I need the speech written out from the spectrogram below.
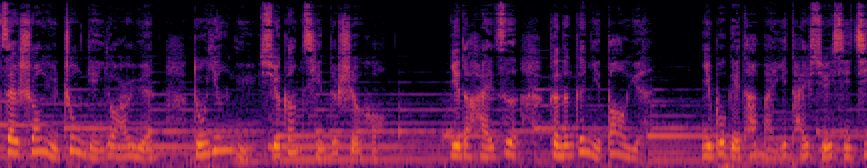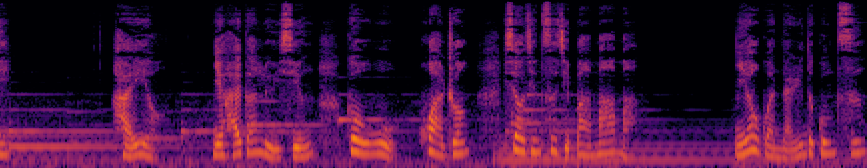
在双语重点幼儿园读英语、学钢琴的时候，你的孩子可能跟你抱怨，你不给他买一台学习机。还有，你还敢旅行、购物、化妆，孝敬自己爸妈吗？你要管男人的工资，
